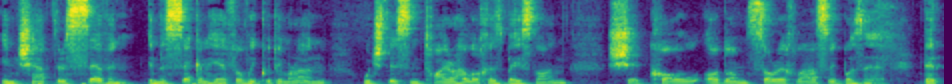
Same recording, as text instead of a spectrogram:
in chapter 7, in the second half of Likutei Moharan, which this entire halacha is based on, Shekol Odom Tzorech Lasik that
